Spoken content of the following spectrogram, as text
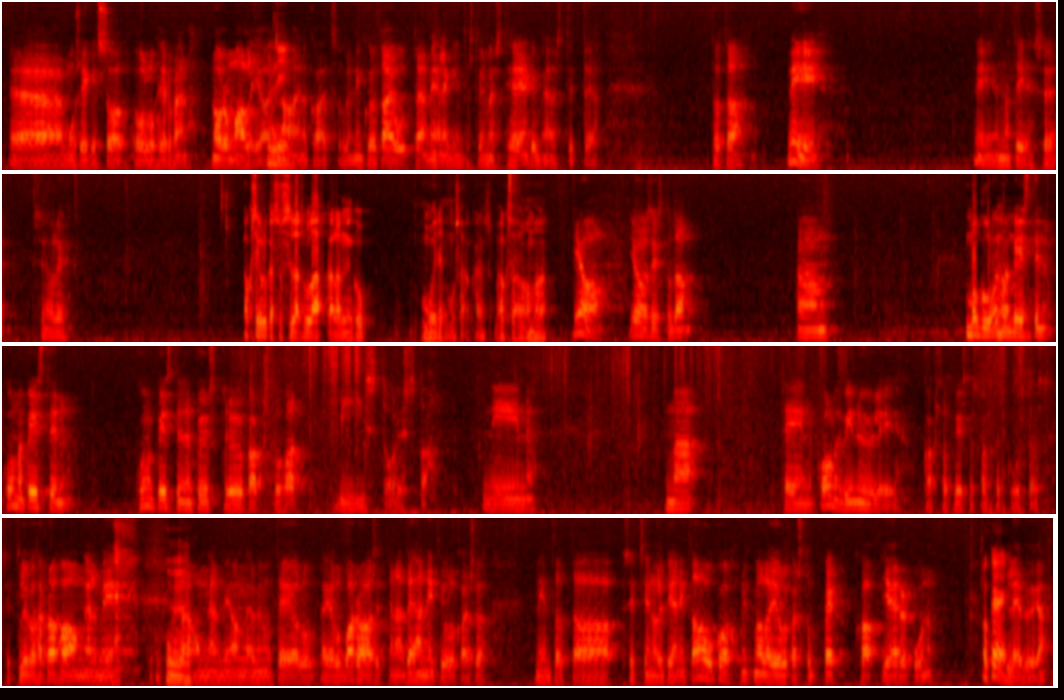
ää, musiikissa ole ollut hirveän normaalia aina Niin. ainakaan, että se oli niin kuin jotain uutta ja mielenkiintoista ilmeisesti heidänkin mielestä sitten. Ja, tota, niin, niin, en mä tiedä, se, se oli, Onko se julkaissut sillä sun lafkalla niin muiden musan kanssa? Vai onko se omaa? joo, joo siis tota, um, kun, mä pistin, kun, mä pistin, kun mä pistin sen pystyy 2015, niin mä tein kolme vinyyliä 2015-2016. Sitten tuli vähän rahaongelmia, Mm. tai ongelmia, ongelmia, mutta ei ollut, ei ollut varaa sitten enää tehdä niitä julkaisuja. Niin tota, sitten siinä oli pieni tauko. Nyt me ollaan julkaistu Pekka Jerkun. Okay. levyjä.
